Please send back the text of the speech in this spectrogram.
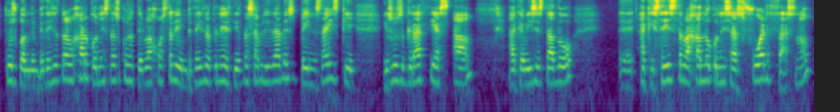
Entonces, cuando empecéis a trabajar con estas cosas del bajo astral y empezáis a tener ciertas habilidades, pensáis que eso es gracias a, a que habéis estado, eh, a que estáis trabajando con esas fuerzas, ¿no?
